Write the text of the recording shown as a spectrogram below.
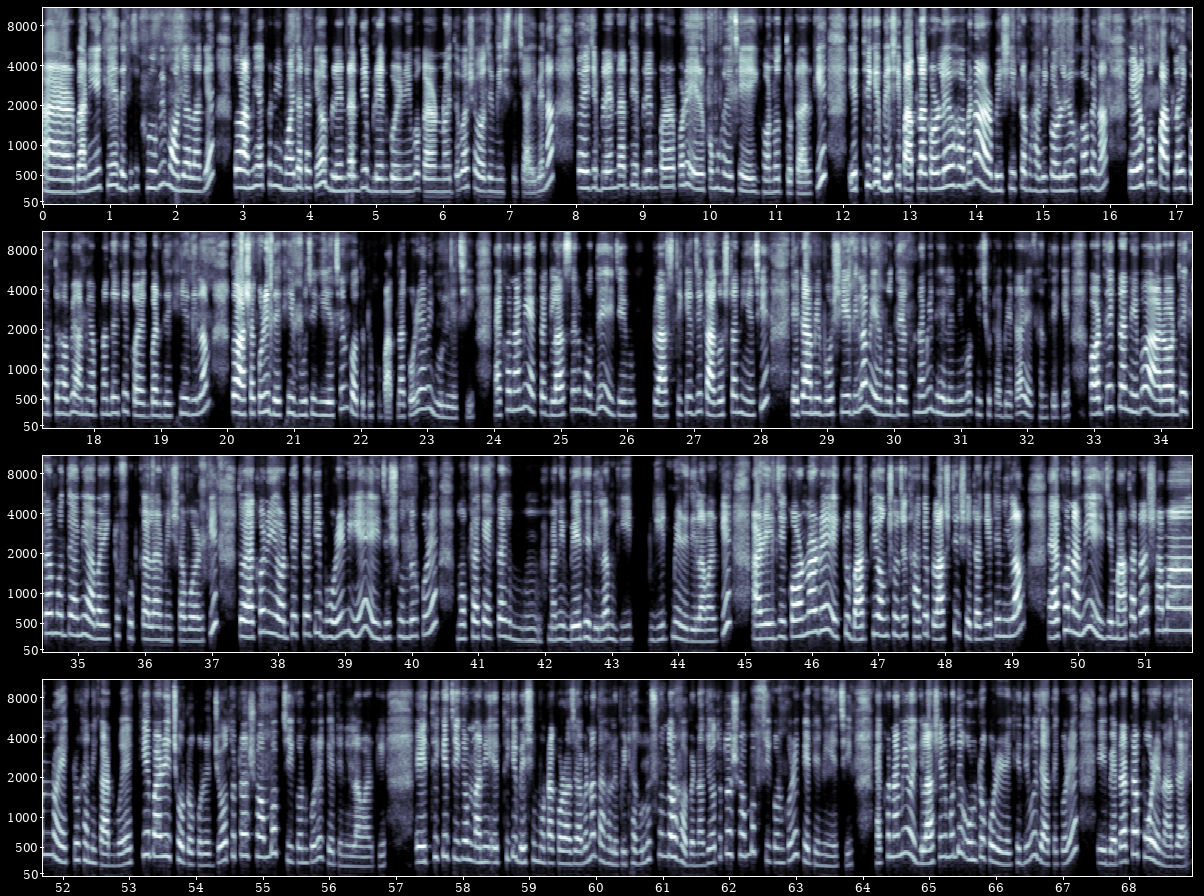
আর বানিয়ে খেয়ে দেখেছি খুবই মজা লাগে। তো আমি এখন এই ময়দাটাকেও ব্লেন্ডার দিয়ে ব্লেন্ড করে নিব, কারণ নয়তোবা সহজে মিশতে চাইবে না। তো এই যে ব্লেন্ডার দিয়ে ব্লেন্ড করার পরে এরকম হয়েছে এই ঘনত্বটা আর কি। এর থেকে বেশি পাতলা করলেও হবে না, আর বেশি একটা ভারী করলেও হবে না। এরকম পাতলাই করতে হবে, আমি আপনাদেরকে কয়েকবার দেখিয়ে দিলাম। তো আশা করি দেখেই বুঝে গিয়েছেন কতটুকু পাতলা করে আমি গুলিয়েছি। এখন আমি একটা গ্লাসের মধ্যে এই যে প্লাস্টিকের যে কাগজটা নিয়েছি, এটা আমি বসিয়ে দিলাম। এর মধ্যে এখন আমি ঢেলে নিব কিছুটা বেটার এখান থেকে। অর্ধেকটা নেব আর অর্ধেকটার মধ্যে আমি আবার একটু ফুড কালার মেশাবো আর কি। তো এখন এই অর্ধেকটাকে ভরে নিয়ে এই যে সুন্দর করে মুখটাকে একটা মানে বেঁধে দিলাম, গিট গিট মেরে দিলাম আর কি আর এই যে কর্নারে একটু বাড়তি অংশ যে থাকে প্লাস্টিক সেটা কেটে নিলাম। এখন আমি এই যে মাথাটা সামান্য একটুখানি কাটবো, একেবারে ছোট করে যতটা সম্ভব চিকন করে কেটে নিলাম আর কি এর থেকে চিকন মানে এর থেকে বেশি মোটা করা যাবে না, তাহলে পিঠাগুলো সুন্দর হবে না। যতটা সম্ভব চিকন করে কেটে নিয়েছি। এখন আমি ওই গ্লাসের মধ্যে উল্টো করে রেখে দিব যাতে করে এই ব্যাটারটা পড়ে না যায়।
